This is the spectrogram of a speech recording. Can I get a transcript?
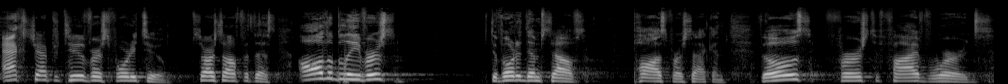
Acts chapter 2, verse 42 starts off with this All the believers devoted themselves. Pause for a second. Those first five words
